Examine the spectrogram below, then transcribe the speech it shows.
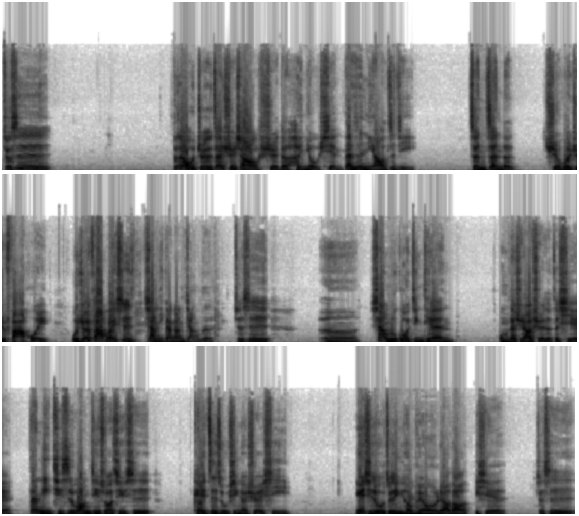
就是不知道，我觉得在学校学的很有限，但是你要自己真正的学会去发挥。我觉得发挥是像你刚刚讲的，就是嗯、呃像如果今天我们在学校学的这些，但你其实忘记说，其实可以自主性的学习。因为其实我最近和朋友聊到一些，就是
